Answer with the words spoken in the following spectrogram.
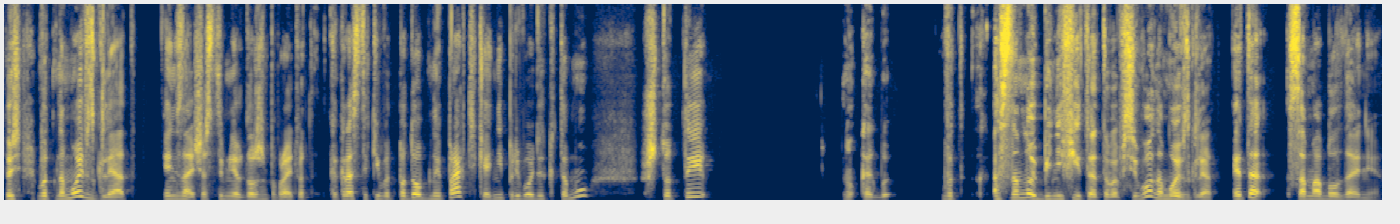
То есть вот на мой взгляд, я не знаю, сейчас ты меня должен поправить. Вот как раз-таки вот подобные практики, они приводят к тому, что ты, ну, как бы, вот основной бенефит этого всего, на мой взгляд, это самообладание.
